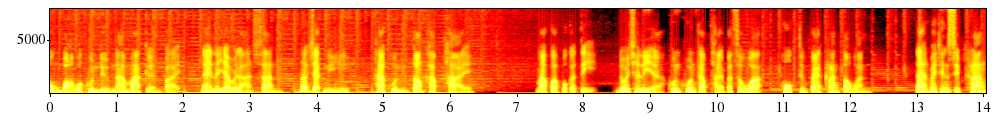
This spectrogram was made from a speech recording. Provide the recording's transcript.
บ่งบอกว่าคุณดื่มน้ำมากเกินไป ในระยะเวลาอันสั้น นอกจากนี้ หากคุณต้องขับถ่าย มากกว่าปกติ โดยเฉลี่ยคุณควรขับถ่ายปัสสาวะ 6-8 ครั้งต่อวัน การไปถึง 10 ครั้ง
